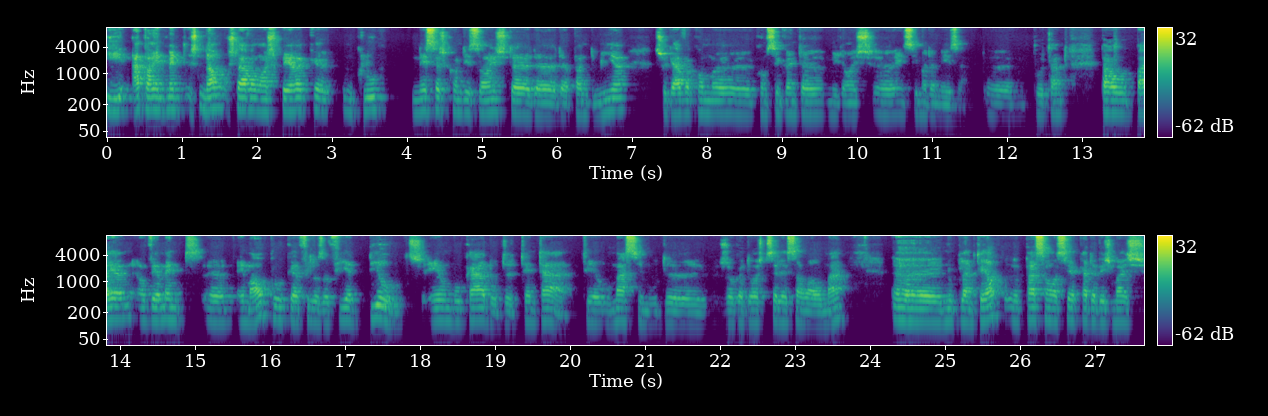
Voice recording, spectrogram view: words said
e aparentemente não estavam à espera que um clube, nessas condições da, da, da pandemia, chegava com, com 50 milhões uh, em cima da mesa. Uh, portanto, para o Bayern, obviamente, uh, é mau, porque a filosofia deles é um bocado de tentar ter o máximo de jogadores de seleção alemã uh, no plantel. passam a ser cada vez mais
